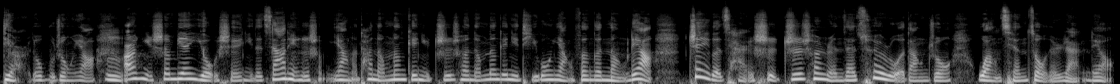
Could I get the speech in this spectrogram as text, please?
点儿都不重要。嗯而你身边有谁，你的家庭是什么样的，他能不能给你支撑，能不能给你提供养分跟能量，这个才是支撑人在脆弱当中往前走的燃料。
